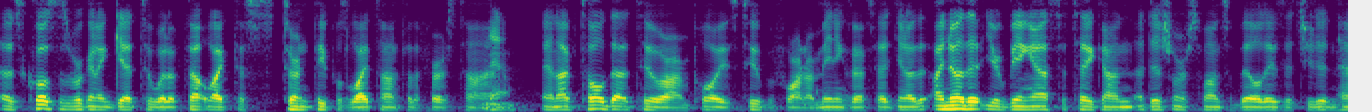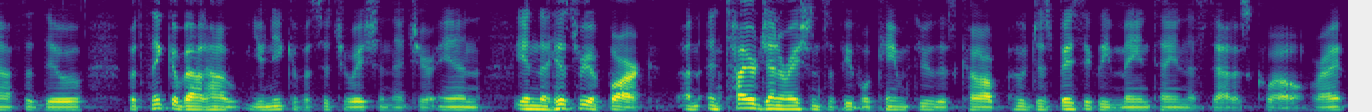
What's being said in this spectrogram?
as close as we're going to get to what it felt like to turn people's lights on for the first time. Yeah. And I've told that to our employees too before in our meetings. I've said, you know, I know that you're being asked to take on additional responsibilities that you didn't have to do, but think about how unique of a situation that you're in. In the history of BARC, an entire generations of people came through this co-op who just basically maintained the status quo, right?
